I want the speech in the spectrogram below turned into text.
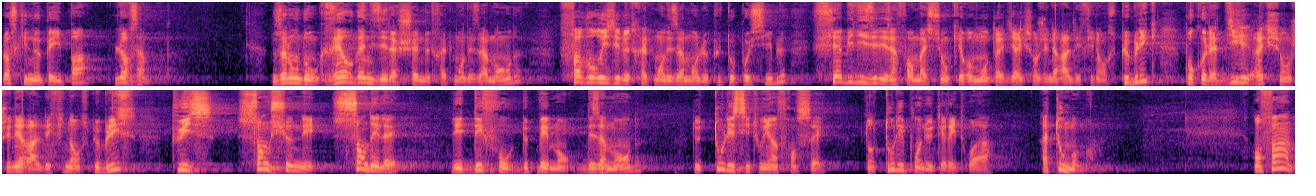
lorsqu'ils ne payent pas leurs amendes. Nous allons donc réorganiser la chaîne de traitement des amendes, favoriser le traitement des amendes le plus tôt possible, fiabiliser les informations qui remontent à la Direction générale des finances publiques pour que la Direction générale des finances publiques puisse sanctionner sans délai les défauts de paiement des amendes de tous les citoyens français dans tous les points du territoire à tout moment. Enfin,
